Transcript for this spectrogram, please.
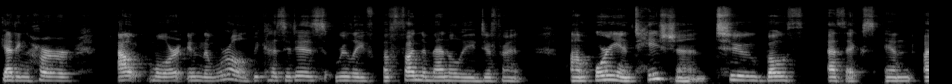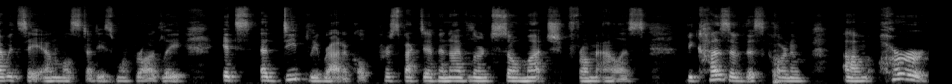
getting her out more in the world because it is really a fundamentally different um, orientation to both ethics and I would say animal studies more broadly. It's a deeply radical perspective, and I've learned so much from Alice because of this kind of um, her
